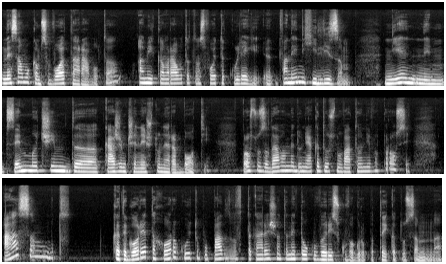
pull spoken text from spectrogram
не само към своята работа, ами и към работата на своите колеги. Е, това не е нихилизъм. Ние не се мъчим да кажем, че нещо не работи. Просто задаваме до някъде основателни въпроси. Аз съм от категорията хора, които попадат в така наречената не толкова рискова група, тъй като съм на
